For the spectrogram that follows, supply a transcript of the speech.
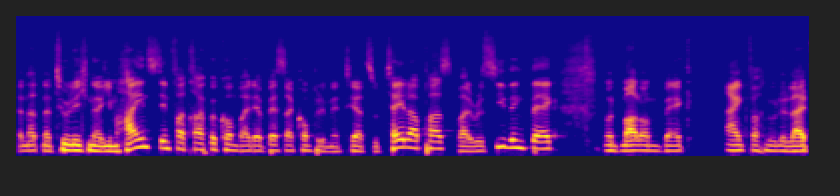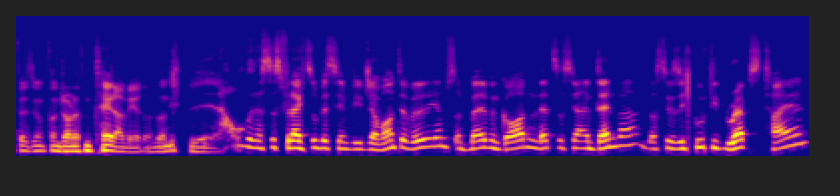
dann hat natürlich Naim Heinz den Vertrag bekommen, weil der besser komplementär zu Taylor passt, weil Receiving Back und Marlon Mack einfach nur eine Light-Version von Jonathan Taylor wäre. Und ich glaube, das ist vielleicht so ein bisschen wie Javonte Williams und Melvin Gordon letztes Jahr in Denver, dass die sich gut die Raps teilen.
